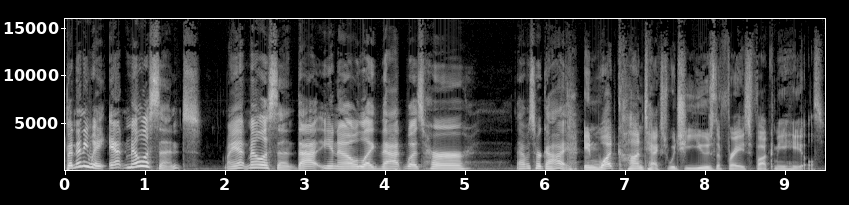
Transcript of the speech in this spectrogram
But anyway, Aunt Millicent, my Aunt Millicent, that you know, like that was her, that was her guy. In what context would she use the phrase "fuck me heels"?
